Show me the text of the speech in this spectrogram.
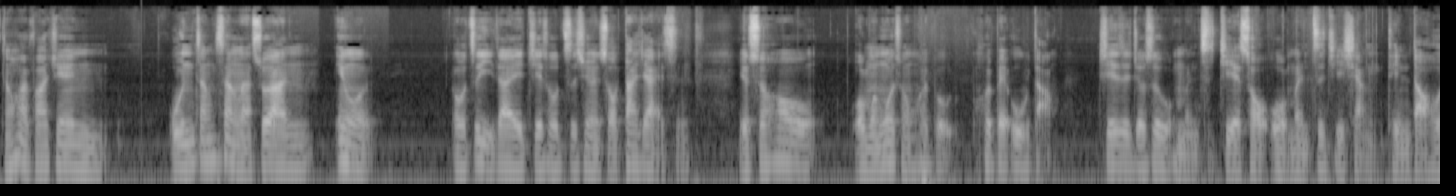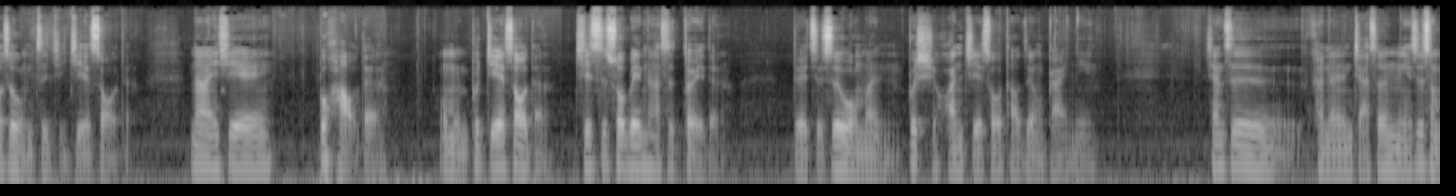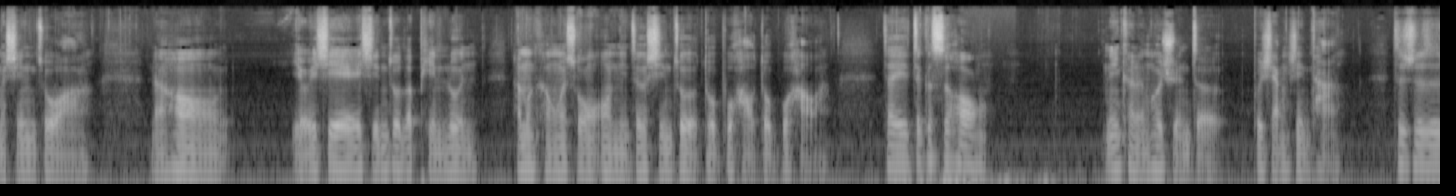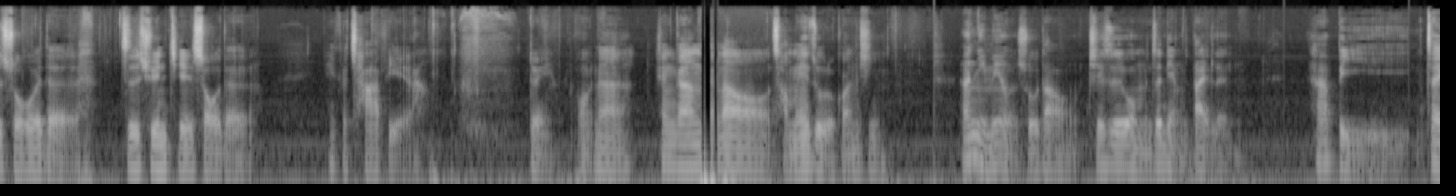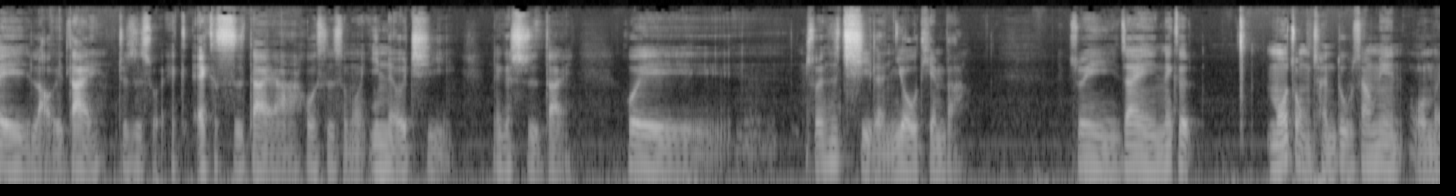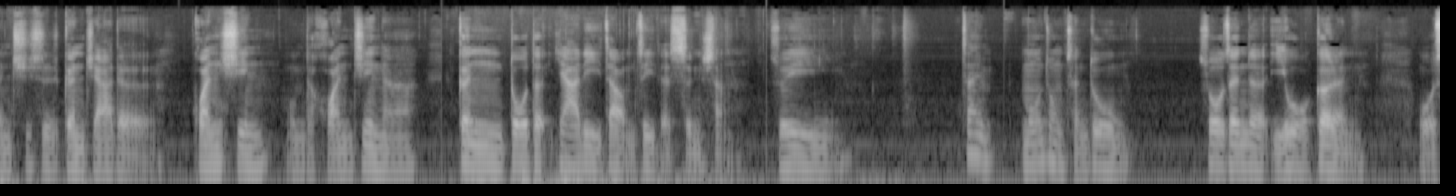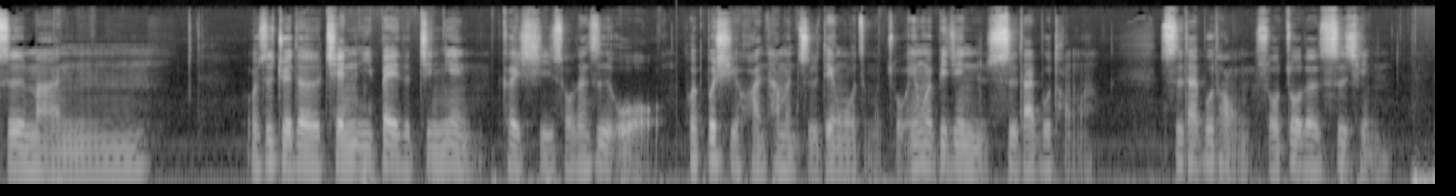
然后后来发现文章上啊，虽然因为我我自己在接收资讯的时候，大家也是有时候我们为什么会不会被误导？其实就是我们只接受我们自己想听到，或是我们自己接受的那一些不好的，我们不接受的，其实说不定它是对的。对，只是我们不喜欢接收到这种概念，像是可能假设你是什么星座啊，然后有一些星座的评论，他们可能会说：“哦，你这个星座有多不好，多不好啊！”在这个时候，你可能会选择不相信他，这就是所谓的资讯接收的一个差别啦。对，哦，那。刚刚讲到草莓组的关系，那里面有说到，其实我们这两代人，他比在老一代，就是说 X X 世代啊，或是什么婴儿期那个时代，会算是杞人忧天吧。所以在那个某种程度上面，我们其实更加的关心我们的环境啊，更多的压力在我们自己的身上。所以，在某种程度，说真的，以我个人，我是蛮，我是觉得前一辈的经验可以吸收，但是我会不喜欢他们指点我怎么做，因为毕竟世代不同嘛，世代不同，所做的事情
